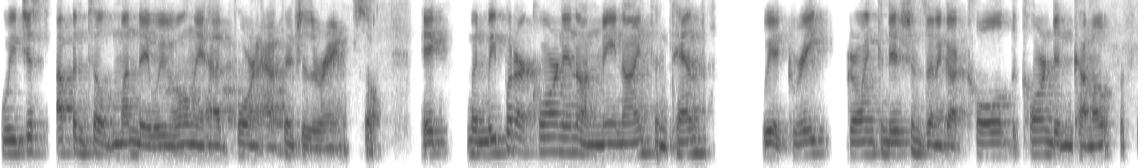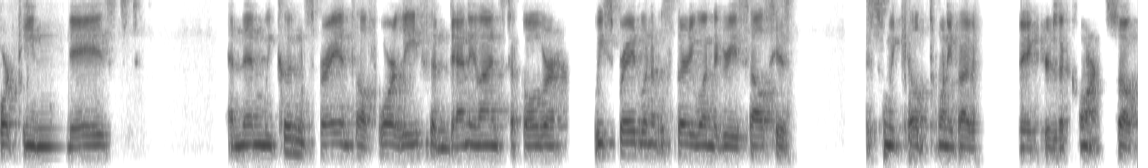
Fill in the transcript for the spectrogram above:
we just up until Monday, we've only had four and a half inches of rain. So it when we put our corn in on May 9th and 10th, we had great growing conditions and it got cold. The corn didn't come out for 14 days. And then we couldn't spray until four leaf and dandelions took over. We sprayed when it was 31 degrees Celsius and we killed 25 acres of corn. So,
